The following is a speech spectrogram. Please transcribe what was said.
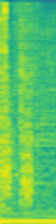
you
